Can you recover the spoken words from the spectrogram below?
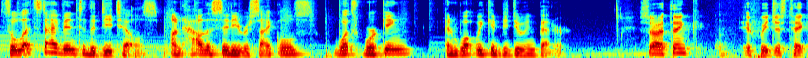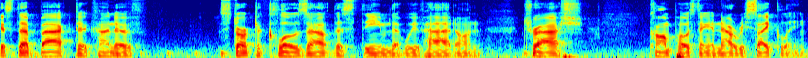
So let's dive into the details on how the city recycles, what's working, and what we could be doing better. So I think if we just take a step back to kind of start to close out this theme that we've had on trash, composting, and now recycling,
